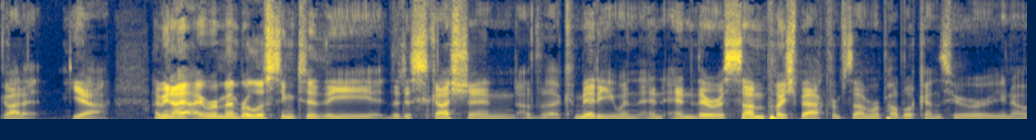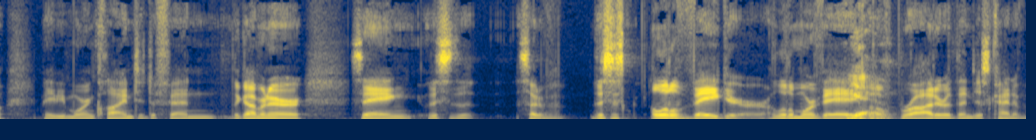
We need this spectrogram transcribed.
Got it. Yeah. I mean, I, I, remember listening to the the discussion of the committee when, and, and there was some pushback from some Republicans who were, you know, maybe more inclined to defend the governor, saying this is sort of this is a little vaguer, a little more vague, yeah. a little broader than just kind of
